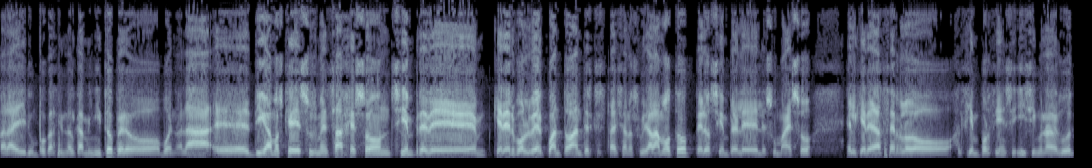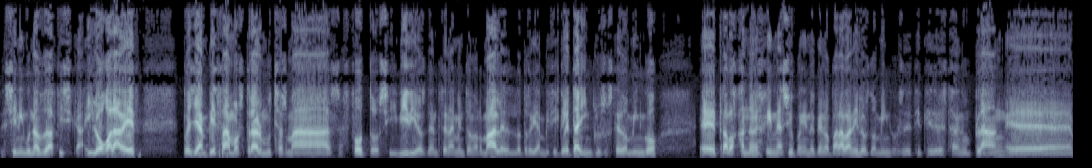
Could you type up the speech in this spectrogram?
para ir un poco haciendo el caminito, pero bueno, la, eh, digamos que sus mensajes son siempre de querer volver cuanto antes que se está deseando subir a la moto, pero siempre le, le suma eso el querer hacerlo al 100% y sin, una, sin ninguna duda física. Y luego a la vez, pues ya empieza a mostrar muchas más fotos y vídeos de entrenamiento normal, el otro día en bicicleta, incluso este domingo eh, trabajando en el gimnasio poniendo que no paraba ni los domingos, es decir, que debe estar en un plan eh,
